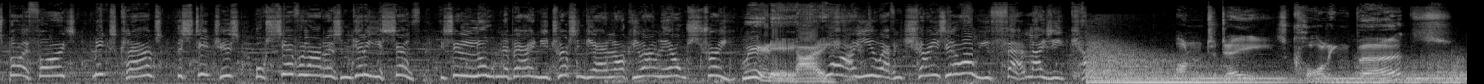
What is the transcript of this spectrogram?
Spotify, Mixclouds, The Stitches, or several others and get it yourself instead of lording about in your dressing gown like you own the whole street. really, I. Why, you haven't changed at all, you fat lazy cunt. On today's Calling Birds.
